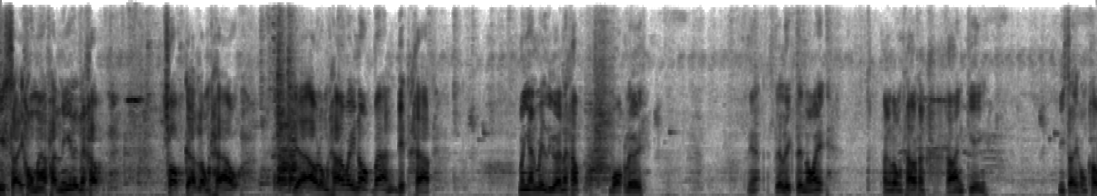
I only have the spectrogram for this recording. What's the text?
นิสัยของหมาพันธุ์นี้เลยนะครับ ชอบกัดรองเท้า อย่าเอารองเท้าไว้นอกบ้านเด็ดขาด ไม่งั้นไม่เหลือนะครับ บอกเลย เนี่ยแต่เล็กแต่น้อย ทั้งรองเท้าทั้งขากางเกงนิสัยของเขา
